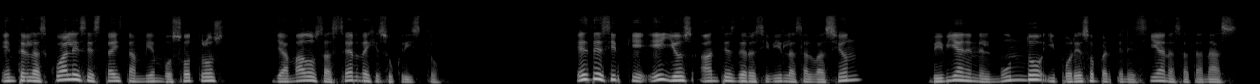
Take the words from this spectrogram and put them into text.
entre las cuales estáis también vosotros llamados a ser de Jesucristo. Es decir, que ellos, antes de recibir la salvación, Vivían en el mundo y por eso pertenecían a Satanás,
